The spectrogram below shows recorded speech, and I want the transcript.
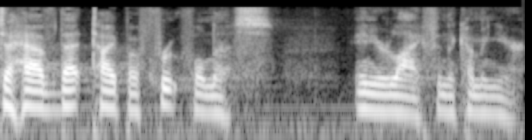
to have that type of fruitfulness in your life in the coming year?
